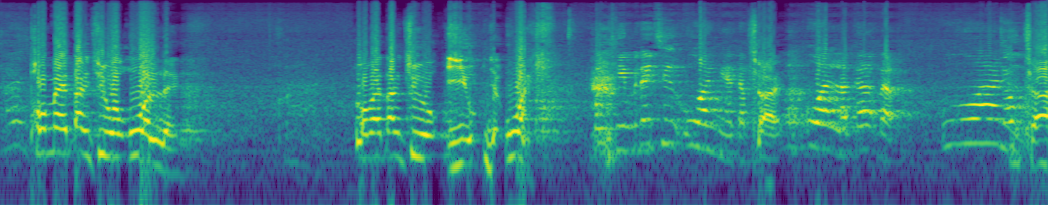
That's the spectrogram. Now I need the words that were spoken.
ใช่พ่อแม่ตั้งชื่อว่าอ้วนเลยพ่อแม่ตั้งชื่อว่าอีอย่าอ้วนบางทีไม่ได้ชื่ออ้วนไงแต่ใช่อ้วนแล้วก็แบบอ้วนใช่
